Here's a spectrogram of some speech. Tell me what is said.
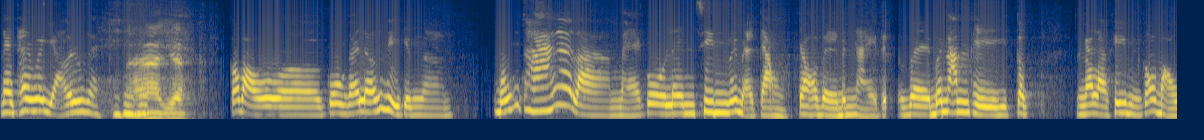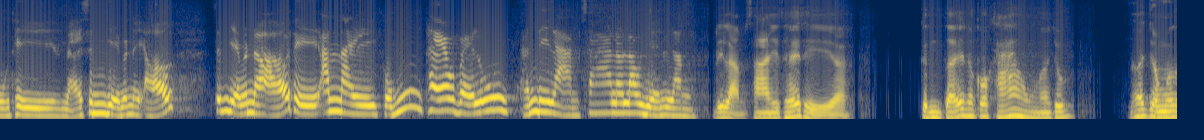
Này theo quê vợ luôn rồi. À dạ. Có bầu ờ, cô gái lớn thì chừng ờ, 4 tháng á, là mẹ cô lên xin với mẹ chồng cho về bên này. Về bên anh thì cực. Nên là khi mình có bầu thì mẹ xin về bên này ở. Xin về bên này ở thì anh này cũng theo về luôn. Ảnh đi làm xa lâu lâu về lần. Đi làm xa như thế thì à, kinh tế nó có khá không chú nói chung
